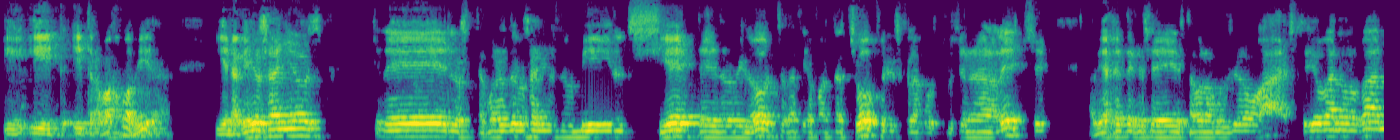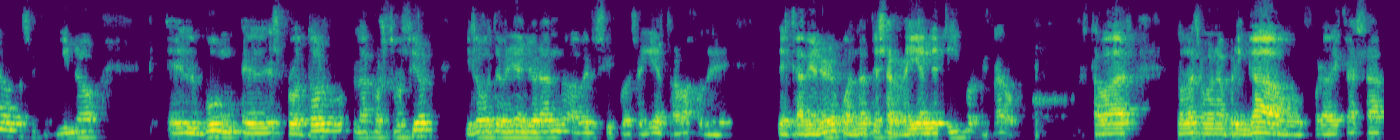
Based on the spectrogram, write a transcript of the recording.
Y, y trabajo había. Y en aquellos años de los, ¿te acuerdas de los años 2007, 2008, que hacía falta choferes, que la construcción era la leche? Había gente que se estaba en la construcción, ah, es que yo gano, gano, no sé qué. Vino el boom, explotó la construcción y luego te venía llorando a ver si conseguía el trabajo de, de camionero cuando antes se reían de ti, porque claro, estabas toda la semana pringado fuera de casa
